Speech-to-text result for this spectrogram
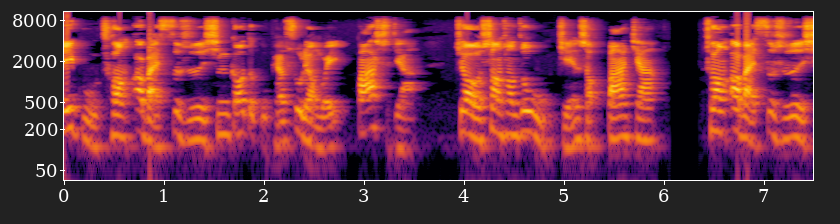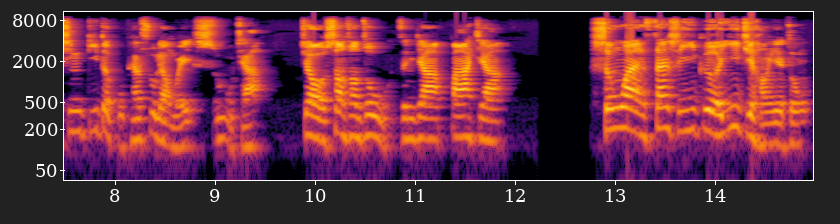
A 股创二百四十日新高的股票数量为八十家，较上上周五减少八家；创二百四十日新低的股票数量为十五家，较上上周五增加八家。申万三十一个一级行业中，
